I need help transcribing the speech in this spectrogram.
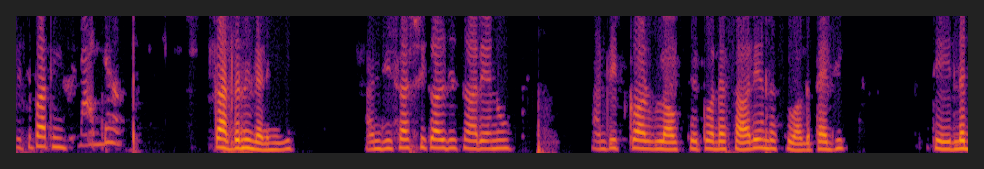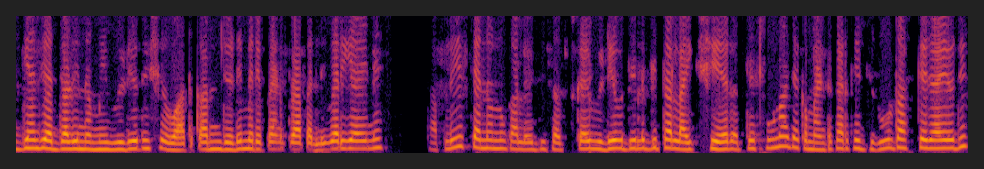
ਵਿੱਚ ਪਾਤੀ ਕੱਢ ਨਹੀਂ ਲੈਣੀ ਜੀ ਹਾਂਜੀ, ਸਤਿ ਸ਼੍ਰੀ ਅਕਾਲ ਜੀ ਸਾਰਿਆਂ ਨੂੰ। ਮਨਪ੍ਰੀਤ ਕੌਰ ਵਲੌਗਸ ਤੇ ਤੁਹਾਡਾ ਸਾਰਿਆਂ ਦਾ ਸਵਾਗਤ ਹੈ ਜੀ। ਤੇ ਲੱਗਿਆ ਜੀ ਅੱਜ ਵਾਲੀ ਨਵੀਂ ਵੀਡੀਓ ਦੀ ਸ਼ੁਰੂਆਤ ਕਰਨ, ਜਿਹੜੇ ਮੇਰੇ ਭੈਣ ਭਰਾ ਪਹਿਲੀ ਵਾਰੀ ਆਏ ਨੇ। ਤਾਂ ਪਲੀਜ਼ ਚੈਨਲ ਨੂੰ ਕਰ ਲਿਓ ਜੀ ਸਬਸਕ੍ਰਾਈਬ ਵੀਡੀਓ ਵਧੀਆ ਲੱਗੀ ਤਾਂ ਲਾਈਕ ਸ਼ੇਅਰ ਅਤੇ ਸੋਹਣਾ ਜਿਹਾ ਕਮੈਂਟ ਕਰਕੇ ਜਰੂਰ ਦੱਸ ਕੇ ਜਾਇਓ ਜੀ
